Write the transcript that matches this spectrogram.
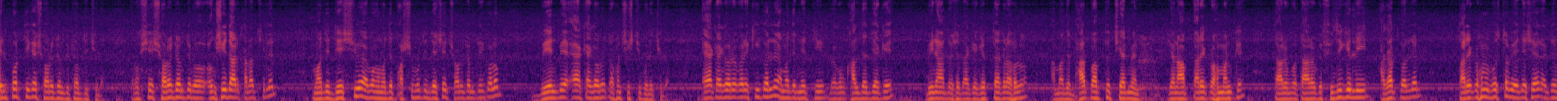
এরপর থেকে ষড়যন্ত্র চলতে ছিল। এবং সেই ষড়যন্ত্রের অংশীদার কারা ছিলেন? আমাদের দেশীয় এবং আমাদের পার্শ্ববর্তী দেশের ষড়যন্ত্রী কলম বিএনপি এক এগারো তখন সৃষ্টি করেছিল। এক এগারো করে কী করলে আমাদের নেত্রী বেগম খালেদা জিয়াকে বিনা দোষে তাকে গ্রেপ্তার করা হলো। আমাদের ভারপ্রাপ্ত চেয়ারম্যান জনাব তারেক রহমানকে তার উপর তার উপর ফিজিক্যালি আঘাত করলেন। তারেক রহমান বুঝতে হবে এদেশের একজন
